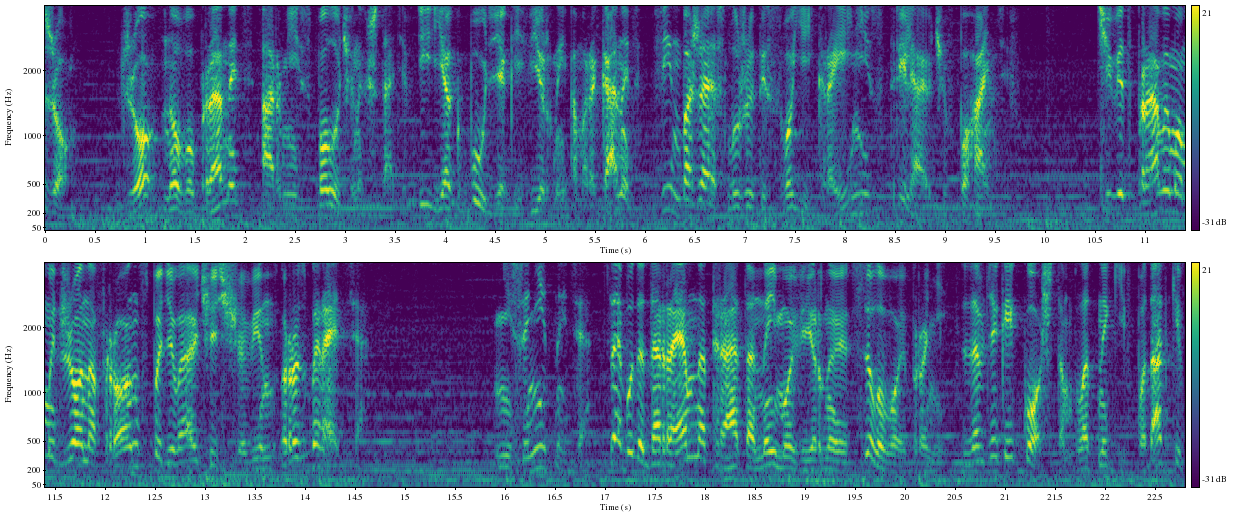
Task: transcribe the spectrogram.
Джо. Джо новобранець армії Сполучених Штатів. І як будь-який вірний американець, він бажає служити своїй країні, стріляючи в поганців. Чи відправимо ми Джо на фронт, сподіваючись, що він розбереться? Нісенітниця. Це буде даремна трата неймовірної силової броні. Завдяки коштам платників податків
